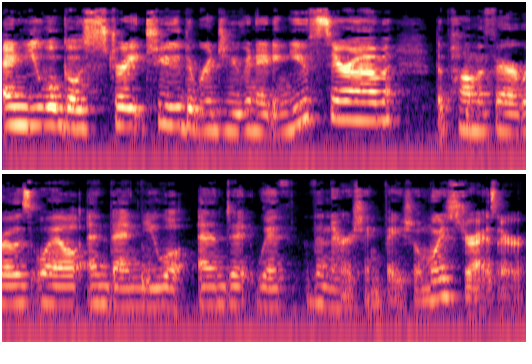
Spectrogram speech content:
and you will go straight to the Rejuvenating Youth Serum, the Pomifera Rose Oil, and then you will end it with the Nourishing Facial Moisturizer.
